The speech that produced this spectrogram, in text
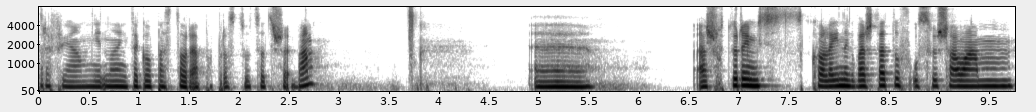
trafiłam na nie tego pastora po prostu, co trzeba. E, aż w którymś z kolejnych warsztatów usłyszałam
